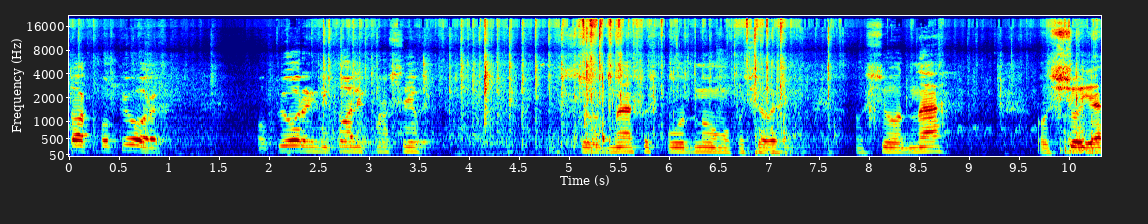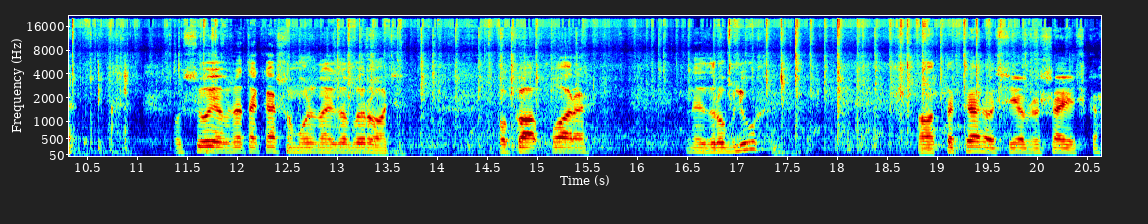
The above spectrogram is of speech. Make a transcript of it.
Так, попьорик. Попьорик Віталік просив. Все одне щось по одному почали. Ось одне. Ось що є. Ось є вже таке, що можна і забирати. Поки пари не зроблю. А от таке ось є вже шеєчка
